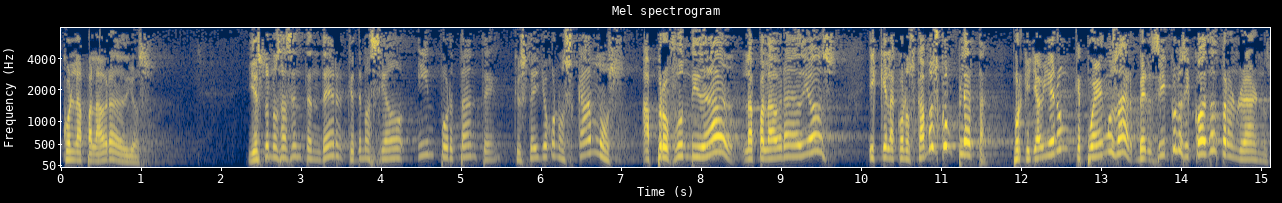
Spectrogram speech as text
con la palabra de Dios. Y esto nos hace entender que es demasiado importante que usted y yo conozcamos a profundidad la palabra de Dios y que la conozcamos completa, porque ya vieron que pueden usar versículos y cosas para enredarnos.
